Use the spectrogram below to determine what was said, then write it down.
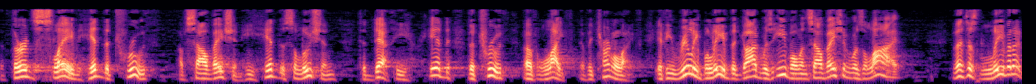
The third slave hid the truth of salvation. He hid the solution to death. He hid the truth of life, of eternal life. If he really believed that God was evil and salvation was a lie, then just leave it. At,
